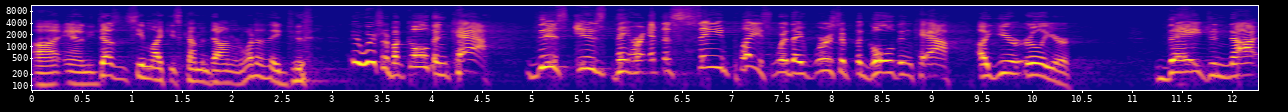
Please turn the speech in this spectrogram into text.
uh, and he doesn't seem like he's coming down. And what do they do? They worship a golden calf. This is, they are at the same place where they worshiped the golden calf a year earlier. They do not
